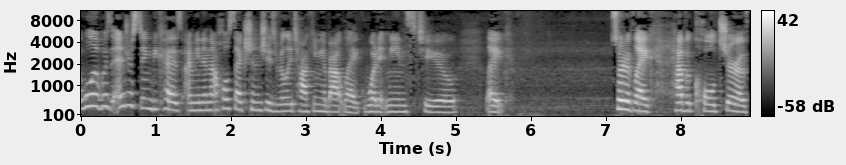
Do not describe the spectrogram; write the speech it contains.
well, it was interesting because I mean, in that whole section, she's really talking about like what it means to like sort of like have a culture of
